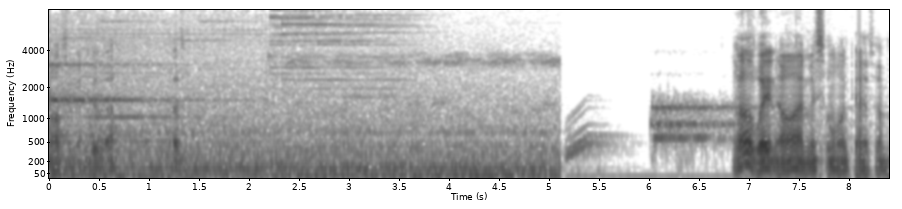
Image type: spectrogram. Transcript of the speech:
I'm also gonna do that. first. Oh wait, no, I'm missing one chasm.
